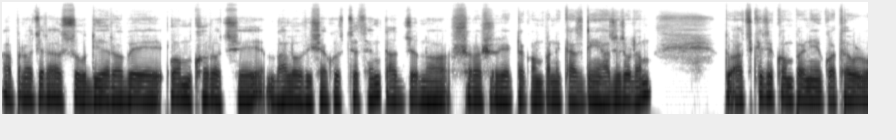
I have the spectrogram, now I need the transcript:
আপনারা যারা সৌদি আরবে কম খরচে ভালো ভিসা খুঁজতেছেন, তার জন্য সরাসরি একটা কোম্পানির কাজ নিয়ে হাজির হলাম। তো আজকে যে কোম্পানি নিয়ে কথা বলব,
